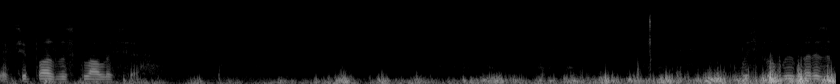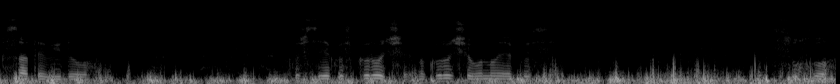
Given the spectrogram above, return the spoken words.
Як ці пазли склалися. Мабуть, спробую перезаписати відео. Хочеться якось коротше, ну коротше воно якось сухо.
